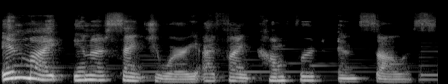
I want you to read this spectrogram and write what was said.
In my inner sanctuary, I find comfort and solace.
